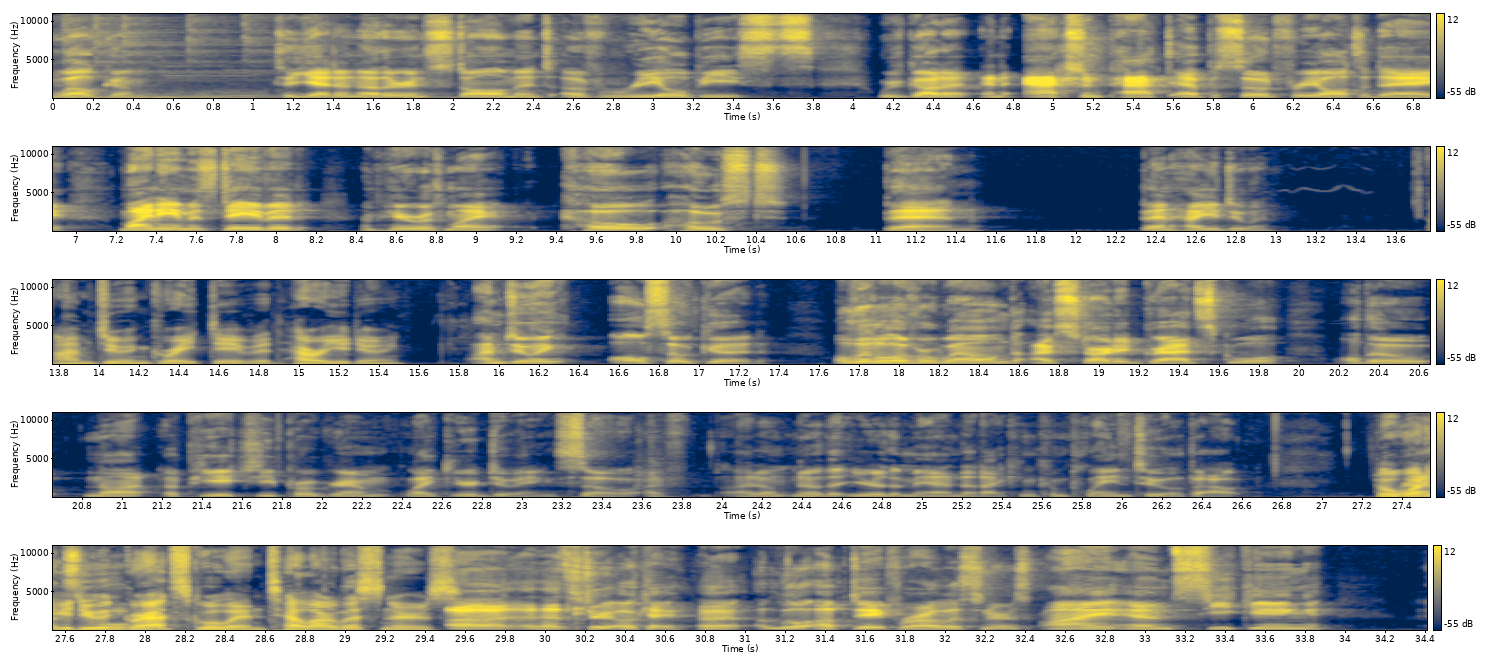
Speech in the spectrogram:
Hello, everyone, and welcome to yet another installment of Real Beasts. We've got a- an action-packed episode for y'all today. My name is David. I'm here with my co-host Ben. Ben, how you doing? I'm doing great, David. How are you doing? I'm doing also good. A little overwhelmed. I've started grad school, although not a PhD program like you're doing. So I've, I don't know that you're the man that I can complain to about. But what do you do in grad work. school in? Tell our listeners. Uh, that's true. Okay, uh, a little update for our listeners. I am seeking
